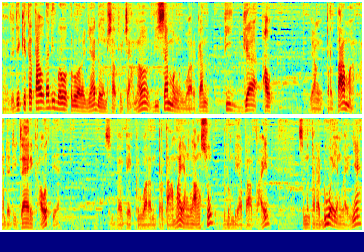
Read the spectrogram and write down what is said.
Nah, jadi kita tahu tadi bahwa keluarnya dalam satu channel bisa mengeluarkan tiga out. Yang pertama ada di direct out ya. Sebagai keluaran pertama yang langsung belum diapa-apain. Sementara dua yang lainnya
